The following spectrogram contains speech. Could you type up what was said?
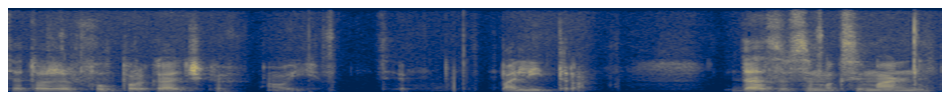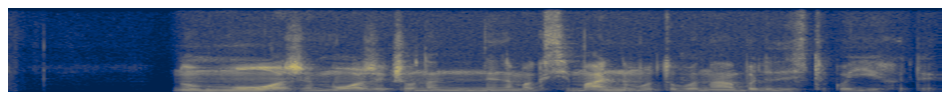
Це теж фул прокачка. Ой, це палітра. Да, це все максимальне. Ну, може, може, якщо вона не на максимальному, то вона буде десь тако їхати.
